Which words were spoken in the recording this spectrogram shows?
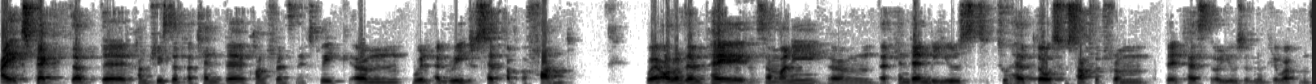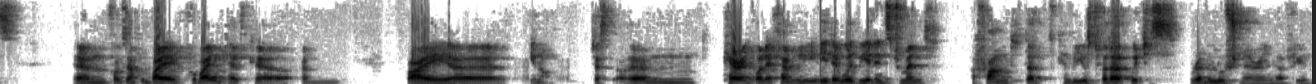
I expect that the countries that attend the conference next week um, will agree to set up a fund where all of them pay mm -hmm. some money um, that can then be used to help those who suffered from the test or use of nuclear weapons um, for example, by providing healthcare, um, by uh, you know just um, caring for their family. There will be an instrument, a fund that can be used for that, which is revolutionary in that field.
